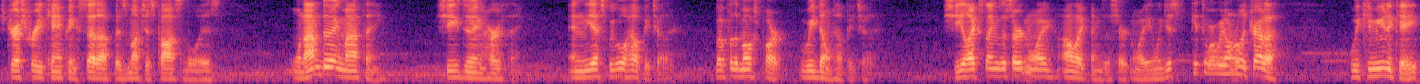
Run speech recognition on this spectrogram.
stress-free camping setup as much as possible. Is when I'm doing my thing, she's doing her thing, and yes, we will help each other, but for the most part, we don't help each other she likes things a certain way i like things a certain way and we just get to where we don't really try to we communicate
